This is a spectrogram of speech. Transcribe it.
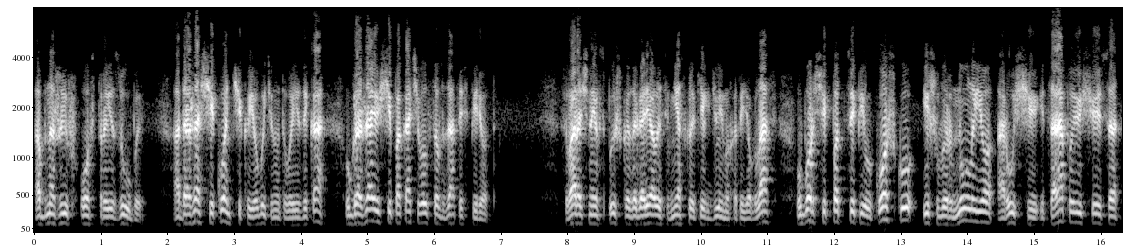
обнажив острые зубы, а дрожащий кончик ее вытянутого языка угрожающе покачивался взад и вперед. Сварочная вспышка загорелась в нескольких дюймах от ее глаз, уборщик подцепил кошку и швырнул ее, орущую и царапающуюся,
